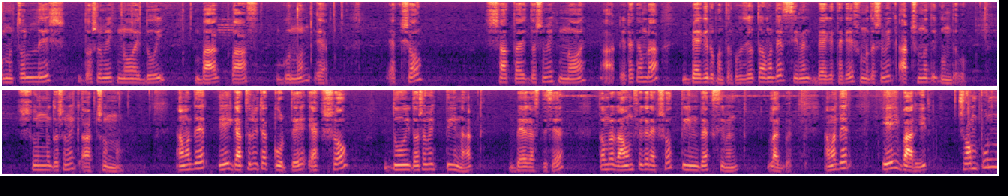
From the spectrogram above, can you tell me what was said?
উনচল্লিশ দশমিক নয় দুই, বাঘ পাঁচ, গুণন এক। একশো সাতাশ দশমিক নয় আট। এটাকে আমরা ব্যাগে রূপান্তর করব। যেহেতু আমাদের সিমেন্ট ব্যাগে থাকে, শূন্য দশমিক আট শূন্য দিয়ে গুণ দেবো। শূন্য দশমিক আট শূন্য। আমাদের এই গাঁথনিটা করতে একশো দুই দশমিক তিন আট ব্যাগ আসতেছে। তো আমরা রাউন্ড ফিগার একশো তিন ব্যাগ সিমেন্ট লাগবে। আমাদের এই বাড়ির সম্পূর্ণ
